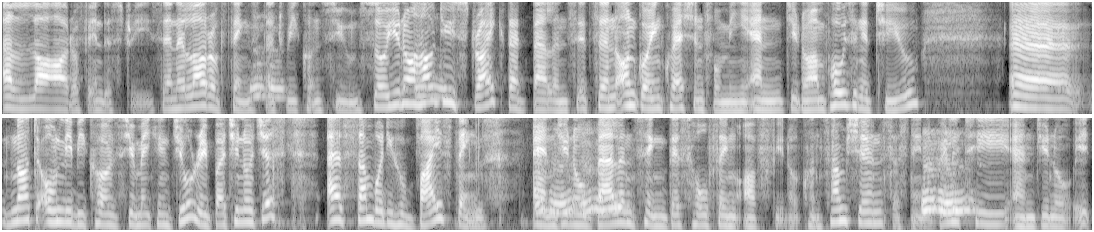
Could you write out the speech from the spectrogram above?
a lot of industries and a lot of things mm-hmm. that we consume. So, you know, mm-hmm. how do you strike that balance? It's an ongoing question for me. And, you know, I'm posing it to you uh, not only because you're making jewelry, but you know, just as somebody who buys things and mm-hmm, you know, mm-hmm. balancing this whole thing of you know consumption, sustainability, mm-hmm. and you know, it,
